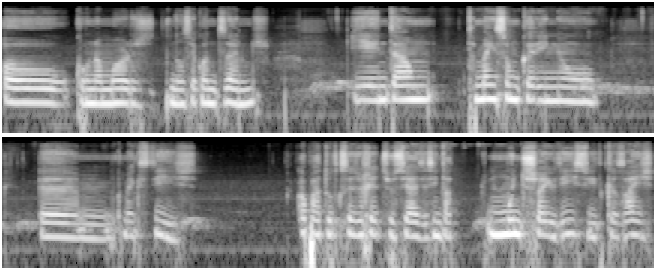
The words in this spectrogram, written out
ou com namoros de não sei quantos anos. E então também sou um bocadinho um, como é que se diz? Opa, tudo que seja redes sociais, assim, está muito cheio disso e de casais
